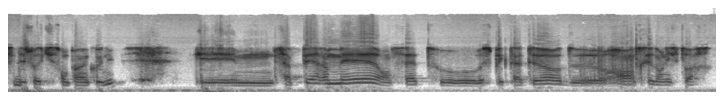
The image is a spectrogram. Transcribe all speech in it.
c'est des choses qui sont pas inconnues. Et hum, ça permet en fait aux spectateurs de rentrer dans l'histoire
